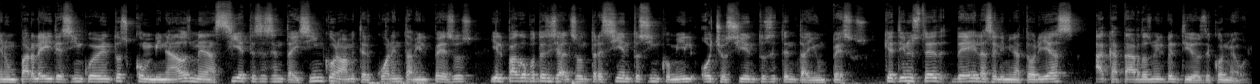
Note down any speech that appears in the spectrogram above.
en un parlay de 5 eventos combinados me da 7.65, le va a meter 40 mil pesos y el pago potencial son 305 mil 871 pesos. ¿Qué tiene usted de las eliminatorias a Qatar 2022 de Conmebol?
